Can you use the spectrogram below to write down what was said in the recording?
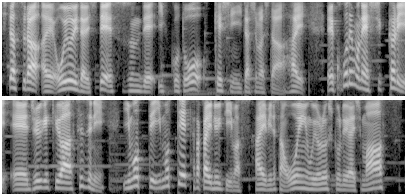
ひたすら、え泳いだりして進んでいくことを決心いたしました。はい。えここでもね、しっかり、え銃撃はせずに、芋って芋って戦い抜いています。はい、皆さん応援をよろしくお願いします。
